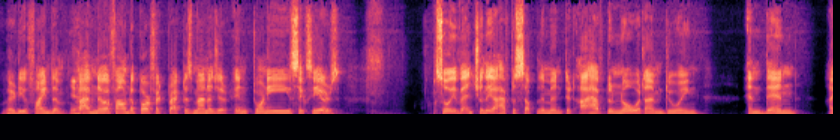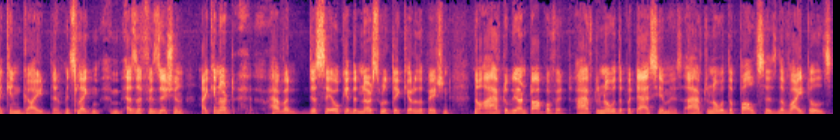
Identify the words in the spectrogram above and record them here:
where do you find them? Yeah. I've never found a perfect practice manager in 26 years. So eventually I have to supplement it. I have to know what I'm doing and then I can guide them. It's like as a physician, I cannot have a just say, okay, the nurse will take care of the patient. No, I have to be on top of it. I have to know what the potassium is. I have to know what the pulse is, the vitals.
